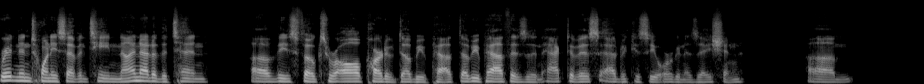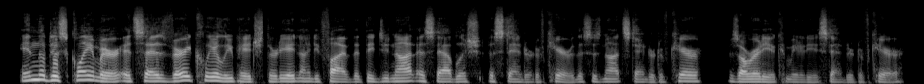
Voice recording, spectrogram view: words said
written in 2017. Nine out of the 10 of these folks were all part of WPATH. WPATH is an activist advocacy organization. Um, in the disclaimer, it says very clearly, page 3895, that they do not establish a standard of care. This is not standard of care. There's already a community standard of care.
